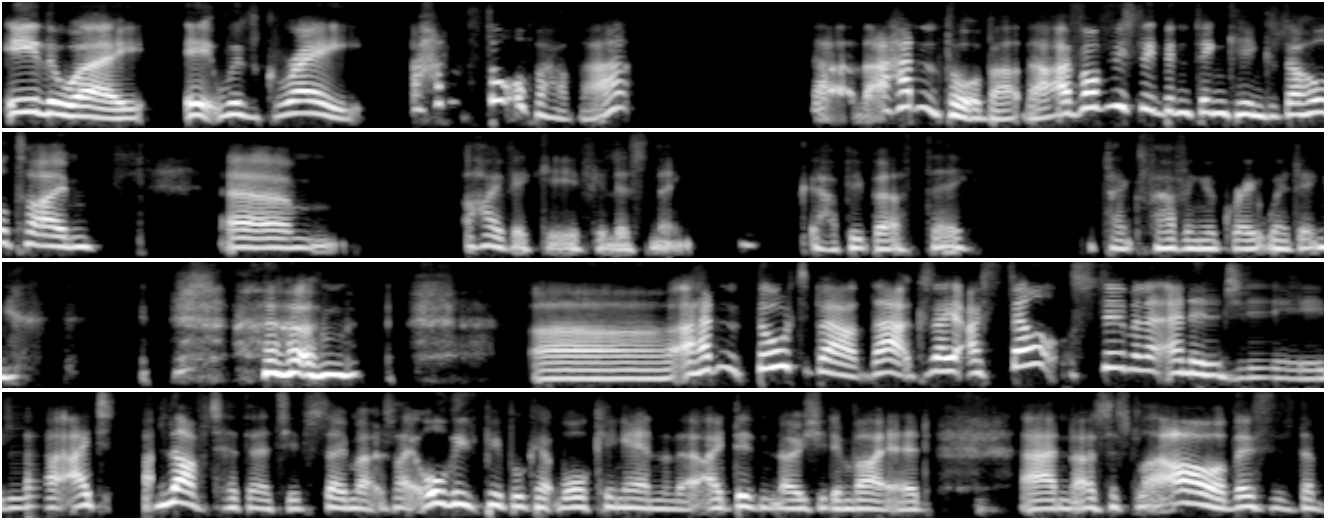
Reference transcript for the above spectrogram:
either way it was great. I hadn't thought about that I hadn't thought about that. I've obviously been thinking because the whole time. Um, hi, Vicky, if you're listening, happy birthday. Thanks for having a great wedding. um, uh, I hadn't thought about that because I, I, felt similar energy. Like I loved her 30th so much. Like all these people kept walking in that I didn't know she'd invited. And I was just like, oh, this is the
